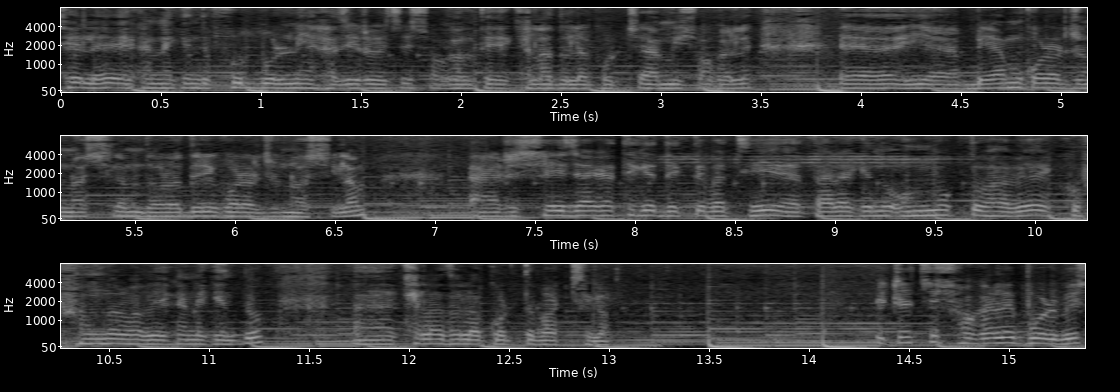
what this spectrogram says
ছেলে এখানে কিন্তু ফুটবল নিয়ে হাজির হয়েছে। সকাল থেকে খেলাধুলা করছে। আমি সকালে ব্যায়াম করার জন্য আসছিলাম, দৌড়াদৌড়ি করার জন্য আসছিলাম। আর সেই জায়গা থেকে দেখতে পাচ্ছি তারা কিন্তু উন্মুক্তভাবে, খুব সুন্দরভাবে এখানে কিন্তু খেলাধুলা করতে পারছিল। এটা হচ্ছে সকালের পরিবেশ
